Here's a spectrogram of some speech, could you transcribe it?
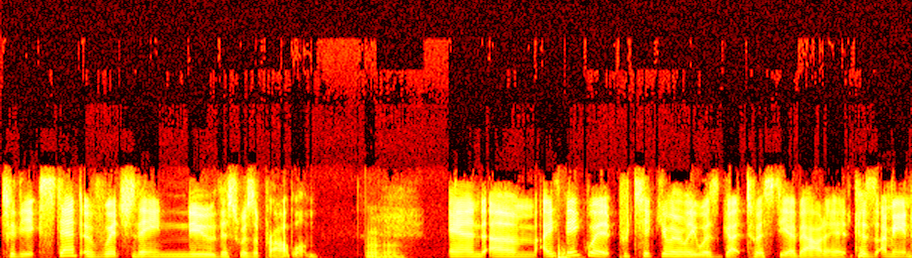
to the extent of which they knew this was a problem. Mhm. And um, I think what particularly was gut twisty about it, because I mean,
